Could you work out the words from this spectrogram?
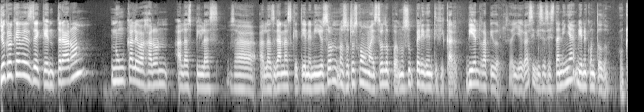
Yo creo que desde que entraron nunca le bajaron a las pilas, o sea, a las ganas que tienen. Y eso nosotros como maestros lo podemos súper identificar bien rápido. O sea, llegas y dices, esta niña viene con todo. Ok,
